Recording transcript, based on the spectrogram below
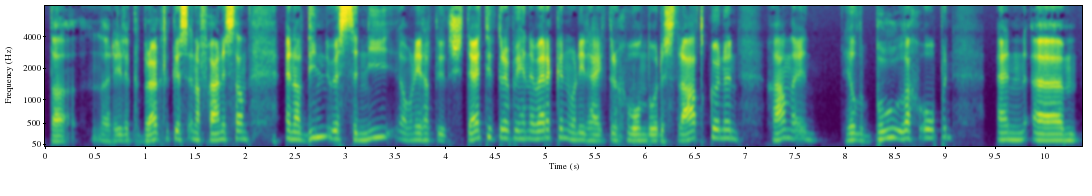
Dat redelijk gebruikelijk is in Afghanistan. En nadien wist ze niet ja, wanneer had de elektriciteit hier terug beginnen werken, wanneer ik terug gewoon door de straat kunnen gaan. Heel de boel lag open. En ehm,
